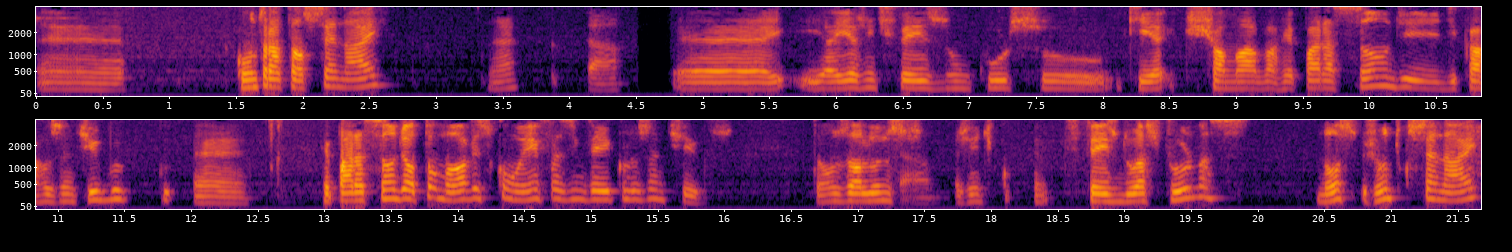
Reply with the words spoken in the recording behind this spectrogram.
é, contratar o Senai, né? Tá. É, e aí a gente fez um curso que, que chamava Reparação de, de Carros Antigos, é, Reparação de Automóveis com ênfase em veículos antigos. Então os alunos, tá. a gente fez duas turmas, nos, junto com o Senai.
